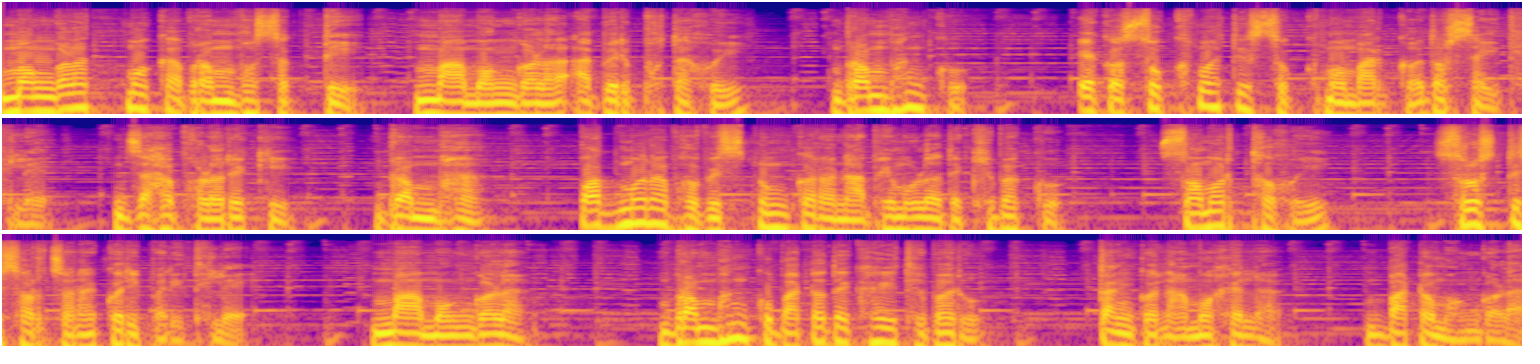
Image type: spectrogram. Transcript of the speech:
ମଙ୍ଗଳାତ୍ମକା ବ୍ରହ୍ମଶକ୍ତି ମା ମଙ୍ଗଳା ଆବିର୍ଭୂତା ହୋଇ ବ୍ରହ୍ମାଙ୍କୁ ଏକ ସୂକ୍ଷ୍ମାତି ସୂକ୍ଷ୍ମ ମାର୍ଗ ଦର୍ଶାଇଥିଲେ ଯାହାଫଳରେ କି ବ୍ରହ୍ମା ପଦ୍ମନାଭ ବିଷ୍ଣୁଙ୍କର ନାଭିମୂଳ ଦେଖିବାକୁ ସମର୍ଥ ହୋଇ ସୃଷ୍ଟି ସର୍ଜନା କରିପାରିଥିଲେ। ମା ମଙ୍ଗଳା ବ୍ରହ୍ମାଙ୍କୁ ବାଟ ଦେଖାଇଥିବାରୁ ତାଙ୍କ ନାମ ହେଲା ବାଟମଙ୍ଗଳା।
